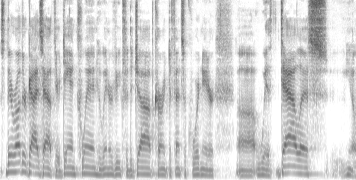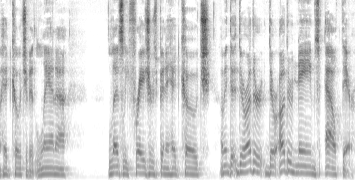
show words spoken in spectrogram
So there are other guys out there. Dan Quinn, who interviewed for the job, current defensive coordinator uh, with Dallas, you know, head coach of Atlanta. Leslie Frazier's been a head coach. I mean, there, there are other there are other names out there,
